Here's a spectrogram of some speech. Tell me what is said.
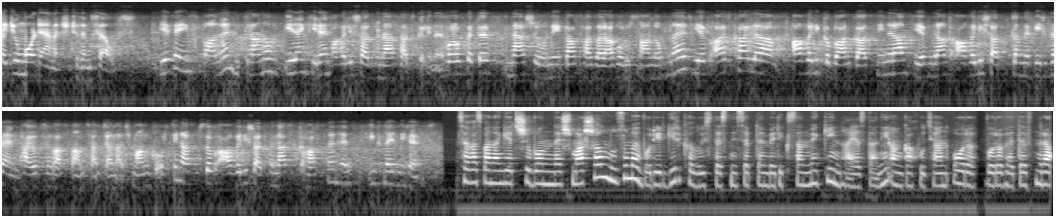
they do more damage to themselves. Եթե ինձ սպանեն, դրանով իրենք իրեն ավելի շատ վնասած կլինեն, որովհետև ՆԱՇ-ը ունի 10000 ավոր ուսանողներ եւ այս քայլը ավելի կբարգացնի նրանց եւ նրանք ավելի շատ կնվիրվեն հայոց ցեղասպանության ճանաչման գործին, այսպեսով ավելի շատ վնաս կհասնեն հենց ինքներն իրենց։ Ցեղասպանագետ Շվոն Նեշ Մարշալն ուզում է, որ իր գիրքը լույս տեսնի սեպտեմբերի 21-ին Հայաստանի անկախության օրը, որովհետև նրա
